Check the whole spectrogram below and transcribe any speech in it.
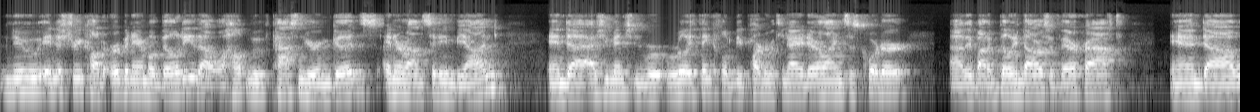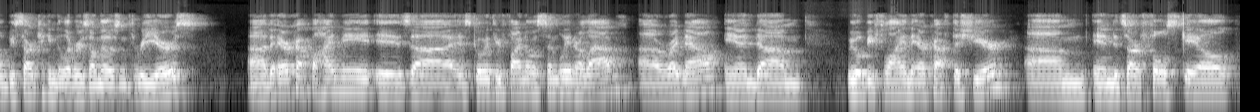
new industry called urban air mobility that will help move passenger and goods in and around city and beyond. And uh, as you mentioned, we're, really thankful to be partnered with United Airlines this quarter. Uh, they bought a billion dollars of aircraft, and uh, we'll be start taking deliveries on those in three years. Uh, the aircraft behind me is uh, is going through final assembly in our lab right now, and um, we will be flying the aircraft this year. Um, and it's our full scale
